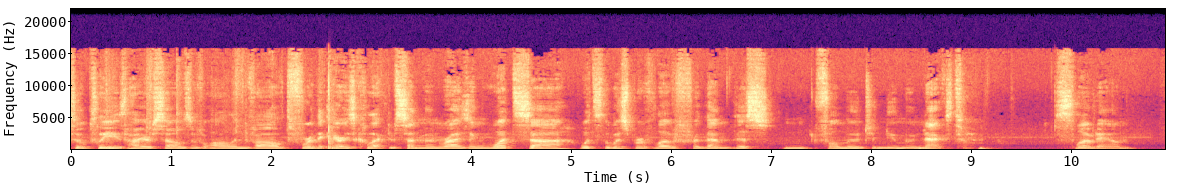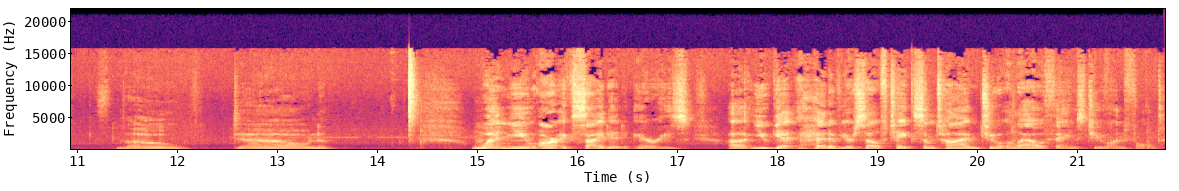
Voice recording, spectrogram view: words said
So please, higher selves of all involved for the Aries collective Sun Moon Rising. What's uh, what's the whisper of love for them this full moon to new moon next? Slow down. Slow down. When you are excited, Aries, uh, you get ahead of yourself. Take some time to allow things to unfold.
